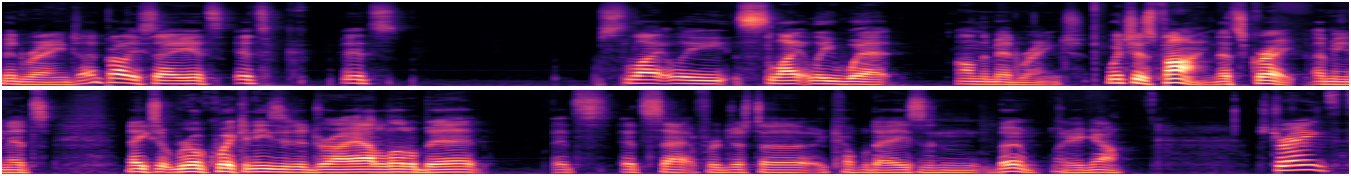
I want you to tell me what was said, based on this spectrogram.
mid range. I'd probably say it's it's it's slightly slightly wet on the mid range, which is fine. That's great. I mean, it's makes it real quick and easy to dry out a little bit. It's it's sat for just a, a couple days and boom, there you go. Strength.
